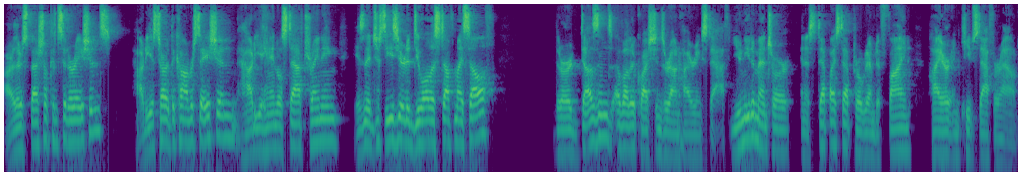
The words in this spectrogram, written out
Are there special considerations? How do you start the conversation? How do you handle staff training? Isn't it just easier to do all this stuff myself? There are dozens of other questions around hiring staff. You need a mentor and a step by step program to find, hire, and keep staff around.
